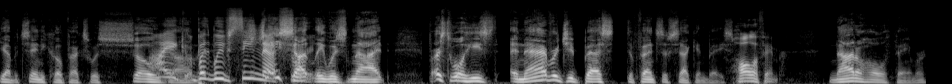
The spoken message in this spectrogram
Yeah, but Sandy Koufax was so. I, but we've seen that. Jay story. Utley was not. First of all, he's an average at best defensive second base. Hall of Famer. not a Hall of Famer.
